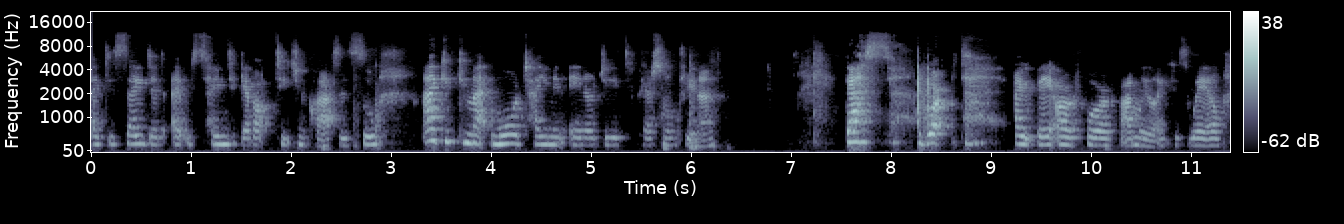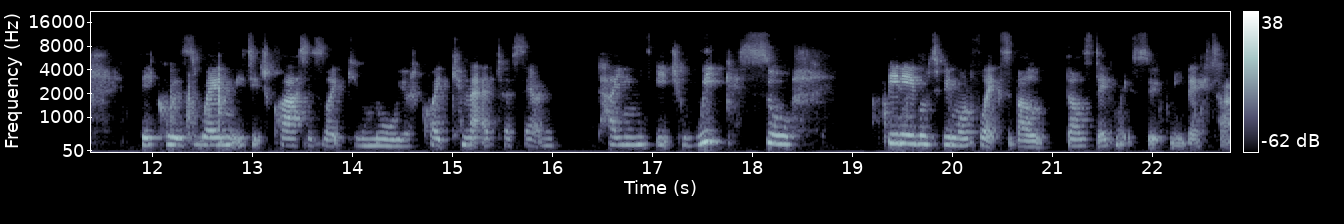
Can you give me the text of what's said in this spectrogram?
I decided it was time to give up teaching classes so I could commit more time and energy to personal training. This worked out better for family life as well because when you teach classes like you know you're quite committed to a certain times each week so being able to be more flexible does definitely suit me better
